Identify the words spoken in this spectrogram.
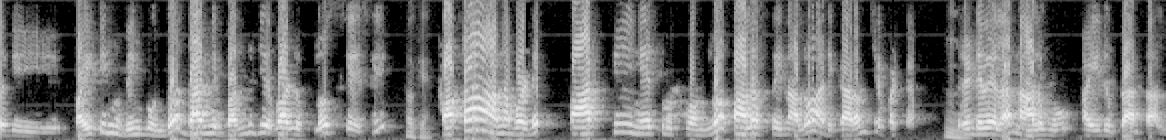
ఇది ఫైటింగ్ వింగ్ ఉందో దాన్ని బంద్ వాళ్ళు క్లోజ్ చేసి ఫతా అనబడే పార్టీ నేతృత్వంలో పాలస్తీనాలో అధికారం చేపట్టారు. రెండు వేల నాలుగు ఐదు ప్రాంతాలు.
